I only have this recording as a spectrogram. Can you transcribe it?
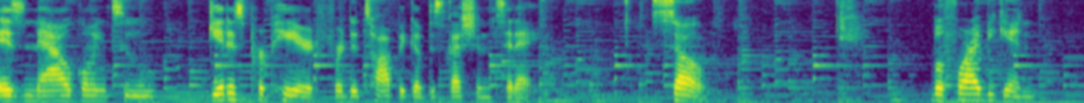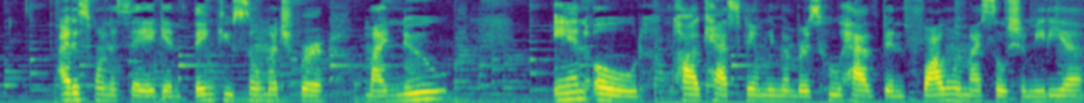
is now going to get us prepared for the topic of discussion today. So, before I begin, I just want to say again thank you so much for my new and old podcast family members who have been following my social media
